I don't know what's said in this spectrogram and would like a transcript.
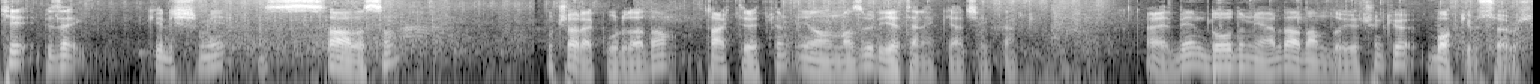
Ki bize gelişmeyi sağlasın. Uçarak vurdu adam. Takdir ettim. İnanılmaz bir yetenek gerçekten. Evet benim doğduğum yerde adam doğuyor. Çünkü bok gibi server.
